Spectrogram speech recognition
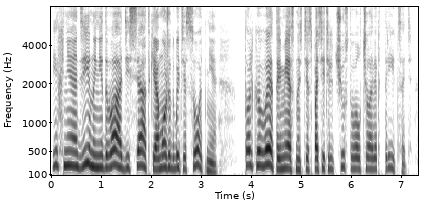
Их не один и не два, а десятки, а может быть и сотни. Только в этой местности спаситель чувствовал человек тридцать —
